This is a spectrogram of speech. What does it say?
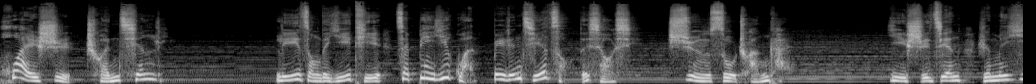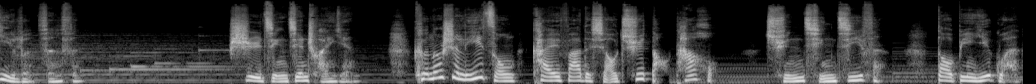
坏事传千里。李总的遗体在殡仪馆被人劫走的消息迅速传开，一时间人们议论纷纷。市井间传言，可能是李总开发的小区倒塌后，群情激愤，到殡仪馆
